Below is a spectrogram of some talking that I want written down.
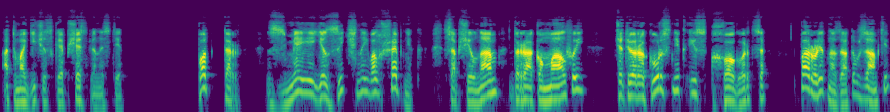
от магической общественности. Поттер змееязычный волшебник, — сообщил нам Драко Малфой, четверокурсник из Хогвартса. Пару лет назад в замке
